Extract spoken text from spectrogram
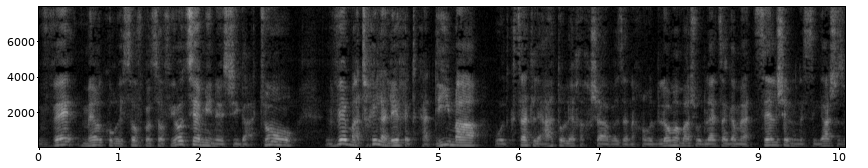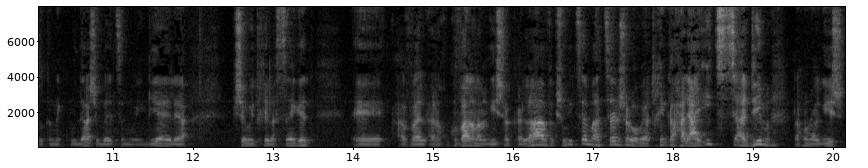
ומרקורי סוף כל סוף יוצא מנסיגתו, ומתחיל ללכת קדימה, הוא עוד קצת לאט הולך עכשיו, אז אנחנו עוד לא ממש, הוא עוד לא יצא גם מהצל של הנסיגה, שזאת הנקודה שבעצם הוא הגיע אליה כשהוא התחיל לסגת. אה, אבל אנחנו כבר נרגיש הקלה, וכשהוא יצא מהצל שלו ויתחיל ככה להאיץ צעדים, אנחנו נרגיש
